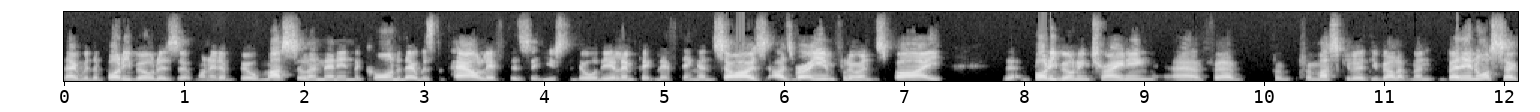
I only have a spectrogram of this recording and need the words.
they were the bodybuilders that wanted to build muscle and then in the corner there was the power lifters that used to do all the olympic lifting. And so i was i was very influenced by bodybuilding training uh, for, for, for muscular development but then also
